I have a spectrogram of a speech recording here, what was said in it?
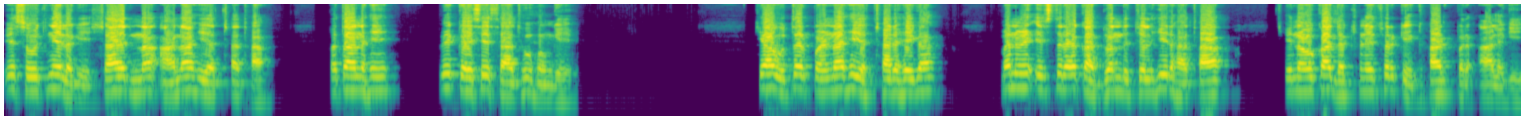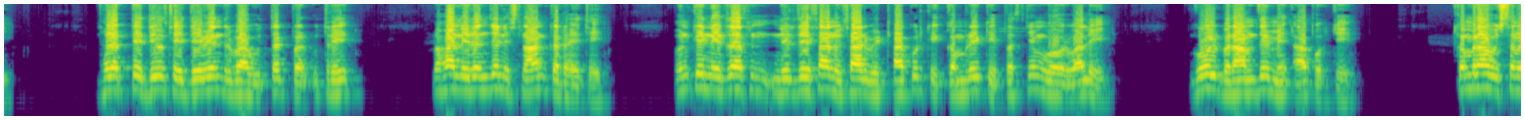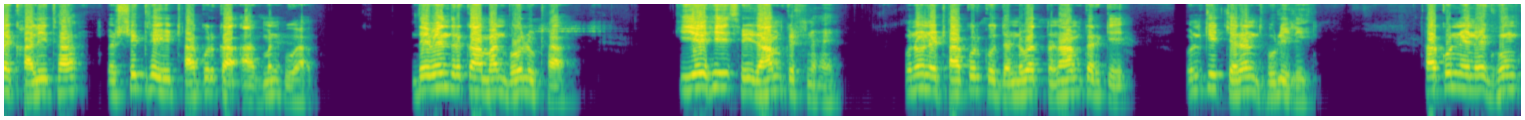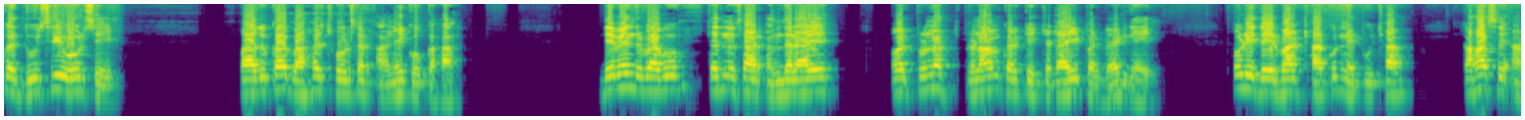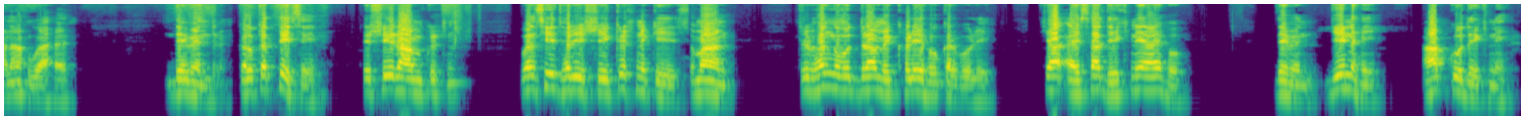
वे सोचने लगे, शायद न आना ही अच्छा था। पता नहीं वे कैसे साधु होंगे। क्या उतर पड़ना ही अच्छा रहेगा? मन में इस तरह का द्वंद्व चल ही रहा था कि नौका दक्षिणेश्वर के घाट पर आ लगी। धड़कते दिल से देवेंद्र बाबू तट पर उतरे। वहाँ निरंजन स्नान कर रहे थे। उनके निर्देशानुसार वे ठाकुर के कमरे के पश्चिम ओर वाले गोल बरामदे में आ पहुँचे। कमरा उस समय खाली था। पर शीघ्र ही ठाकुर का आगमन हुआ। देवेंद्र का मन बोल उठा कि ये ही श्री रामकृष्ण है। उन्होंने ठाकुर को दंडवत प्रणाम करके उनकी चरण धूली ली। ठाकुर ने उन्हें घूमकर दूसरी ओर से पादुका बाहर छोड़कर आने को कहा। देवेंद्र बाबू तदनुसार अंदर आए और पुनः प्रणाम करके चटाई पर बैठ गए। थोड़ी देर बाद ठाकुर ने पूछा कहाँ से आना हुआ है? देवेंद्र, कलकत्ते से। श्री रामकृष्ण वंशीधरी श्री कृष्ण के समान त्रिभंग मुद्रा में खड़े होकर बोले, क्या ऐसा देखने आए हो? देवेंद्र, जी नहीं, आपको देखने।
